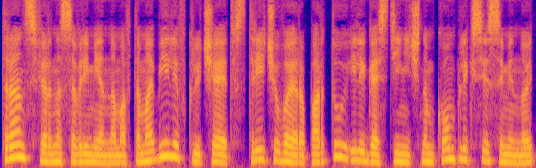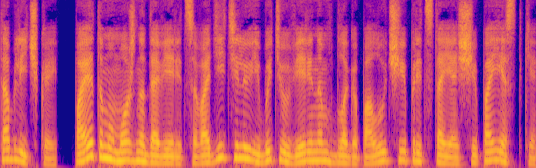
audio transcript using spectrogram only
Трансфер на современном автомобиле включает встречу в аэропорту или гостиничном комплексе с именной табличкой, поэтому можно довериться водителю и быть уверенным в благополучии предстоящей поездки.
